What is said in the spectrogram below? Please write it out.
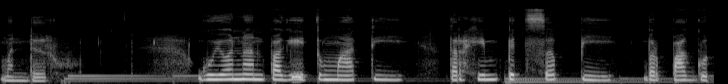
menderu. Guyonan pagi itu mati, terhimpit sepi, berpagut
